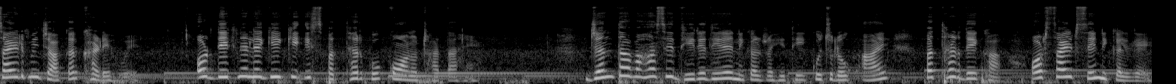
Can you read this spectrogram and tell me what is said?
साइड में जाकर खड़े हुए और देखने लगे कि इस पत्थर को कौन उठाता है। जनता वहाँ से धीरे धीरे निकल रही थी। कुछ लोग आए, पत्थर देखा और साइड से निकल गए।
